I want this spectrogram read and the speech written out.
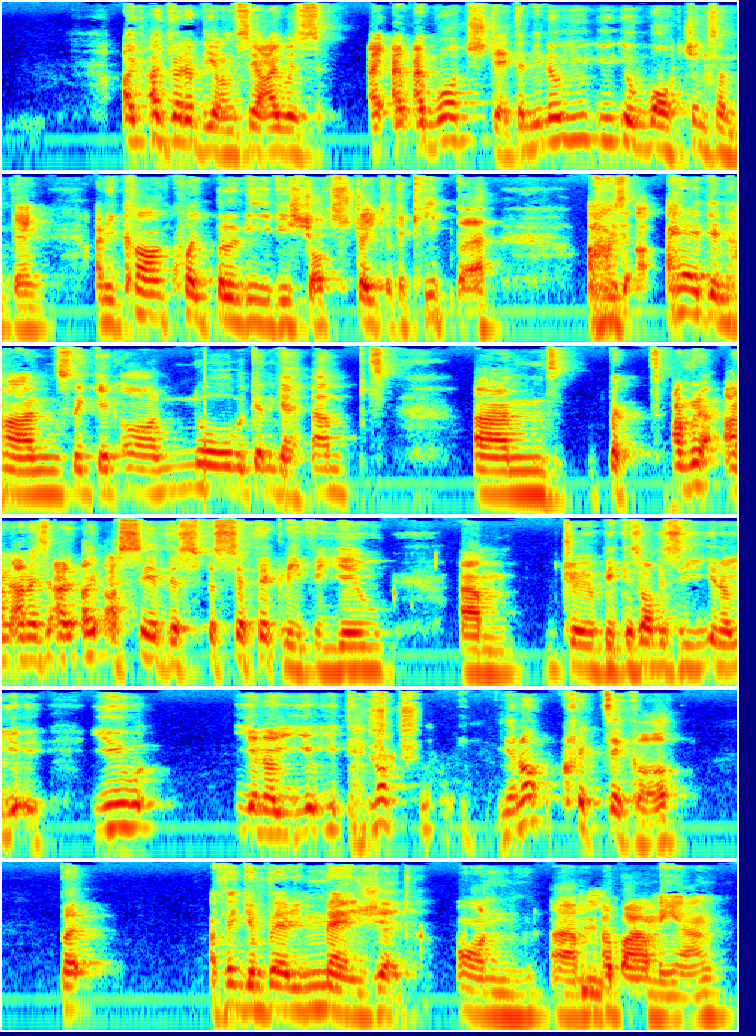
I, I got to be honest. I was I, I watched it, and you know, you, you you're watching something, and you can't quite believe he shot straight at the keeper. I was head in hands, thinking, "Oh no, we're going to get humped." And but I'm gonna and, and I, I, I saved this specifically for you, um, Drew, because obviously you know you you you know you you not you're not critical, but I think you're very measured on um, Mm. Aubameyang,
